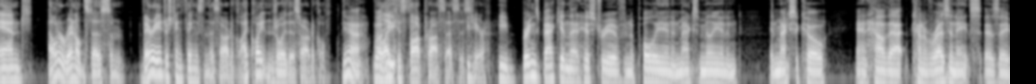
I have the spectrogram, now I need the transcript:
And Elder Reynolds does some very interesting things in this article. I quite enjoy this article. Yeah. I like he, his thought processes here. he brings back in that history of Napoleon and Maximilian and in Mexico and how that kind of resonates as a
